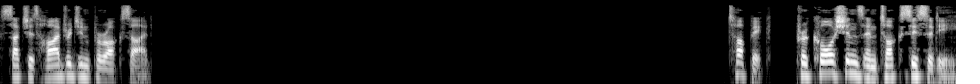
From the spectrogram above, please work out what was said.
such as hydrogen peroxide. Precautions and toxicity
